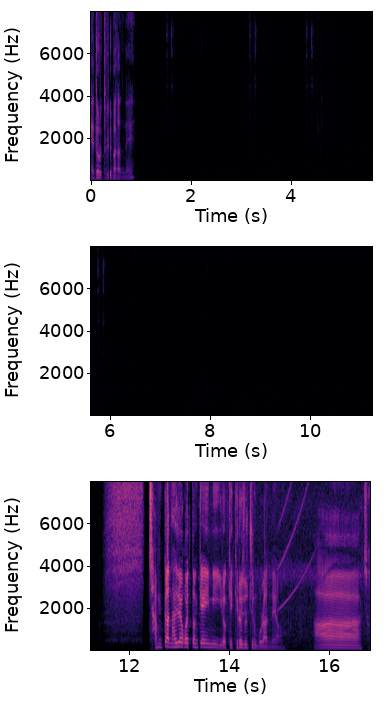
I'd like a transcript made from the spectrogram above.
제대로 들이받았네. 잠깐 하려고 했던 게임이 이렇게 길어질 줄은 몰랐네요. 아, 참.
